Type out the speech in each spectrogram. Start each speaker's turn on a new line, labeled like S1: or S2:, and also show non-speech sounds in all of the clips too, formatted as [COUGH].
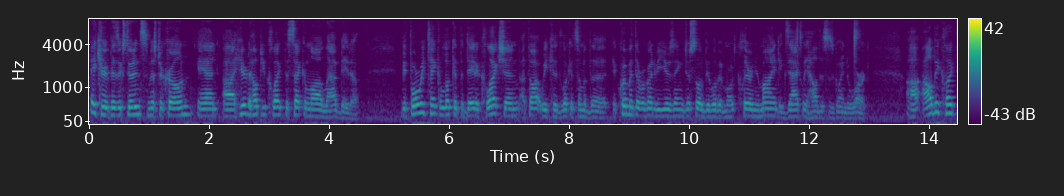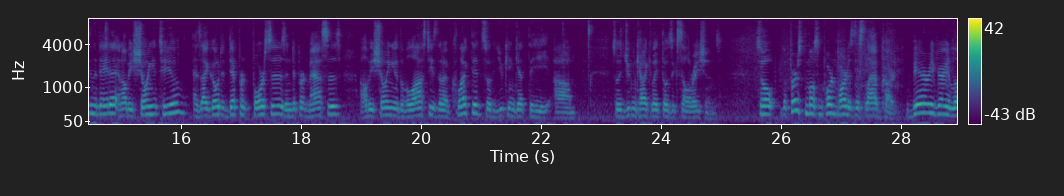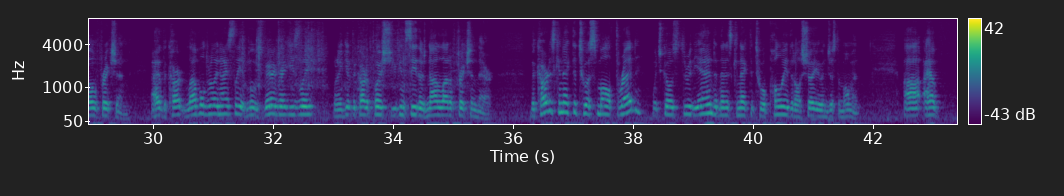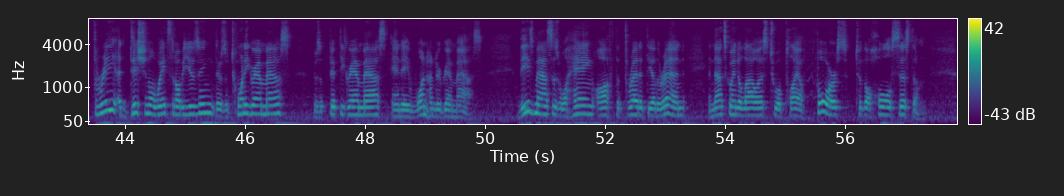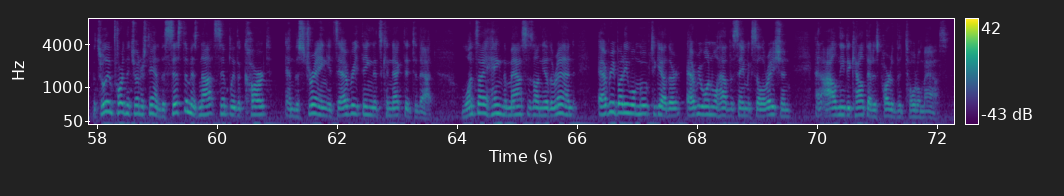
S1: Hey Curie Physics students, Mr. Crone, and uh, here to help you collect the second law lab data. Before we take a look at the data collection, I thought we could look at some of the equipment that we're going to be using just so it'll be a little bit more clear in your mind exactly how this is going to work. Uh, I'll be collecting the data and I'll be showing it to you. As I go to different forces and different masses, I'll be showing you the velocities that I've collected so that you can get the, um, so that you can calculate those accelerations. So the first, the most important part is this lab cart. Very, very low friction. I have the cart leveled really nicely. It moves very, very easily. When I give the cart a push, you can see there's not a lot of friction there. The cart is connected to a small thread, which goes through the end, and then is connected to a pulley that I'll show you in just a moment. Uh, I have three additional weights that I'll be using. There's a 20 gram mass, there's a 50 gram mass, and a 100 gram mass. These masses will hang off the thread at the other end, and that's going to allow us to apply a force to the whole system. It's really important that you understand the system is not simply the cart and the string, it's everything that's connected to that. Once I hang the masses on the other end, everybody will move together, everyone will have the same acceleration, and I'll need to count that as part of the total mass.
